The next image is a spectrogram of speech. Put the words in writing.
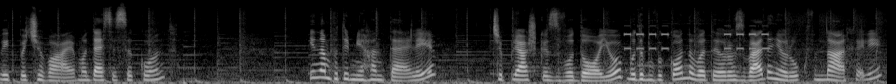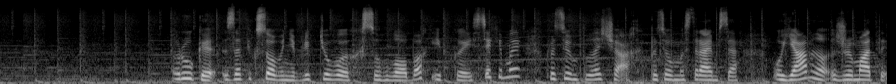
Відпочиваємо 10 секунд. І нам потрібні гантелі. чи пляшки з водою. Будемо виконувати розведення рук в нахилі. Руки зафіксовані в ліктьових суглобах і в кистях, і ми працюємо в плечах. При цьому ми стараємося уявно зжимати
